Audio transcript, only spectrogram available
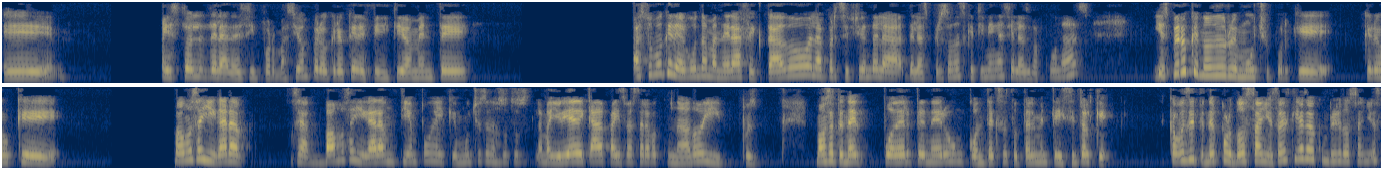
eh, esto de la desinformación, pero creo que definitivamente asumo que de alguna manera ha afectado la percepción de, la, de las personas que tienen hacia las vacunas y espero que no dure mucho porque creo que vamos a llegar a, o sea, vamos a llegar a un tiempo en el que muchos de nosotros, la mayoría de cada país va a estar vacunado y pues vamos a tener, poder tener un contexto totalmente distinto al que acabamos de tener por dos años. ¿Sabes que ya se va a cumplir dos años?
